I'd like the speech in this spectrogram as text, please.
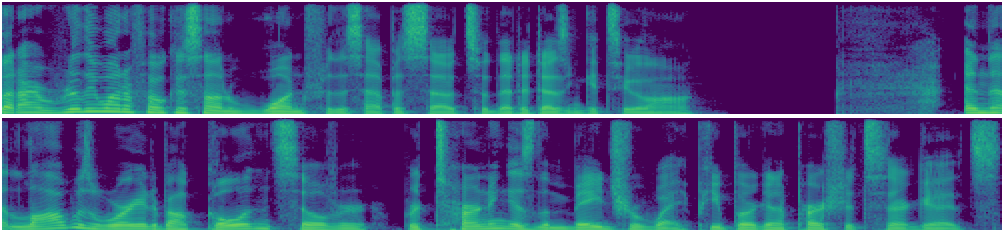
but I really want to focus on one for this episode so that it doesn't get too long. And that Law was worried about gold and silver returning as the major way people are going to purchase their goods.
